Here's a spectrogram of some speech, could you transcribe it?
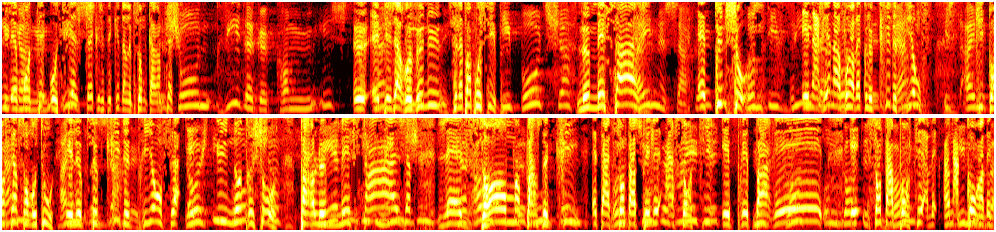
il est monté au ciel, tel que c'est écrit dans le psaume 47, schon wiedergekommen ist, euh, est déjà revenu. Ce n'est pas possible. Le message est une chose et n'a rien à voir avec le cri de triomphe qui concerne son retour. Et le, ce cri de Sache. triomphe là Durch est une autre chose. Par le message, les hommes, par ce cri, sont appelés à sortir et préparer et sont apportés avec, en accord avec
